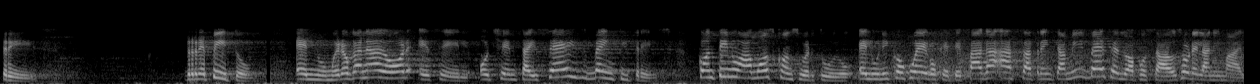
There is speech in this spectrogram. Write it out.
3. Repito, el número ganador es el 8623. Continuamos con Suertudo, el único juego que te paga hasta 30 mil veces lo apostado sobre el animal.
